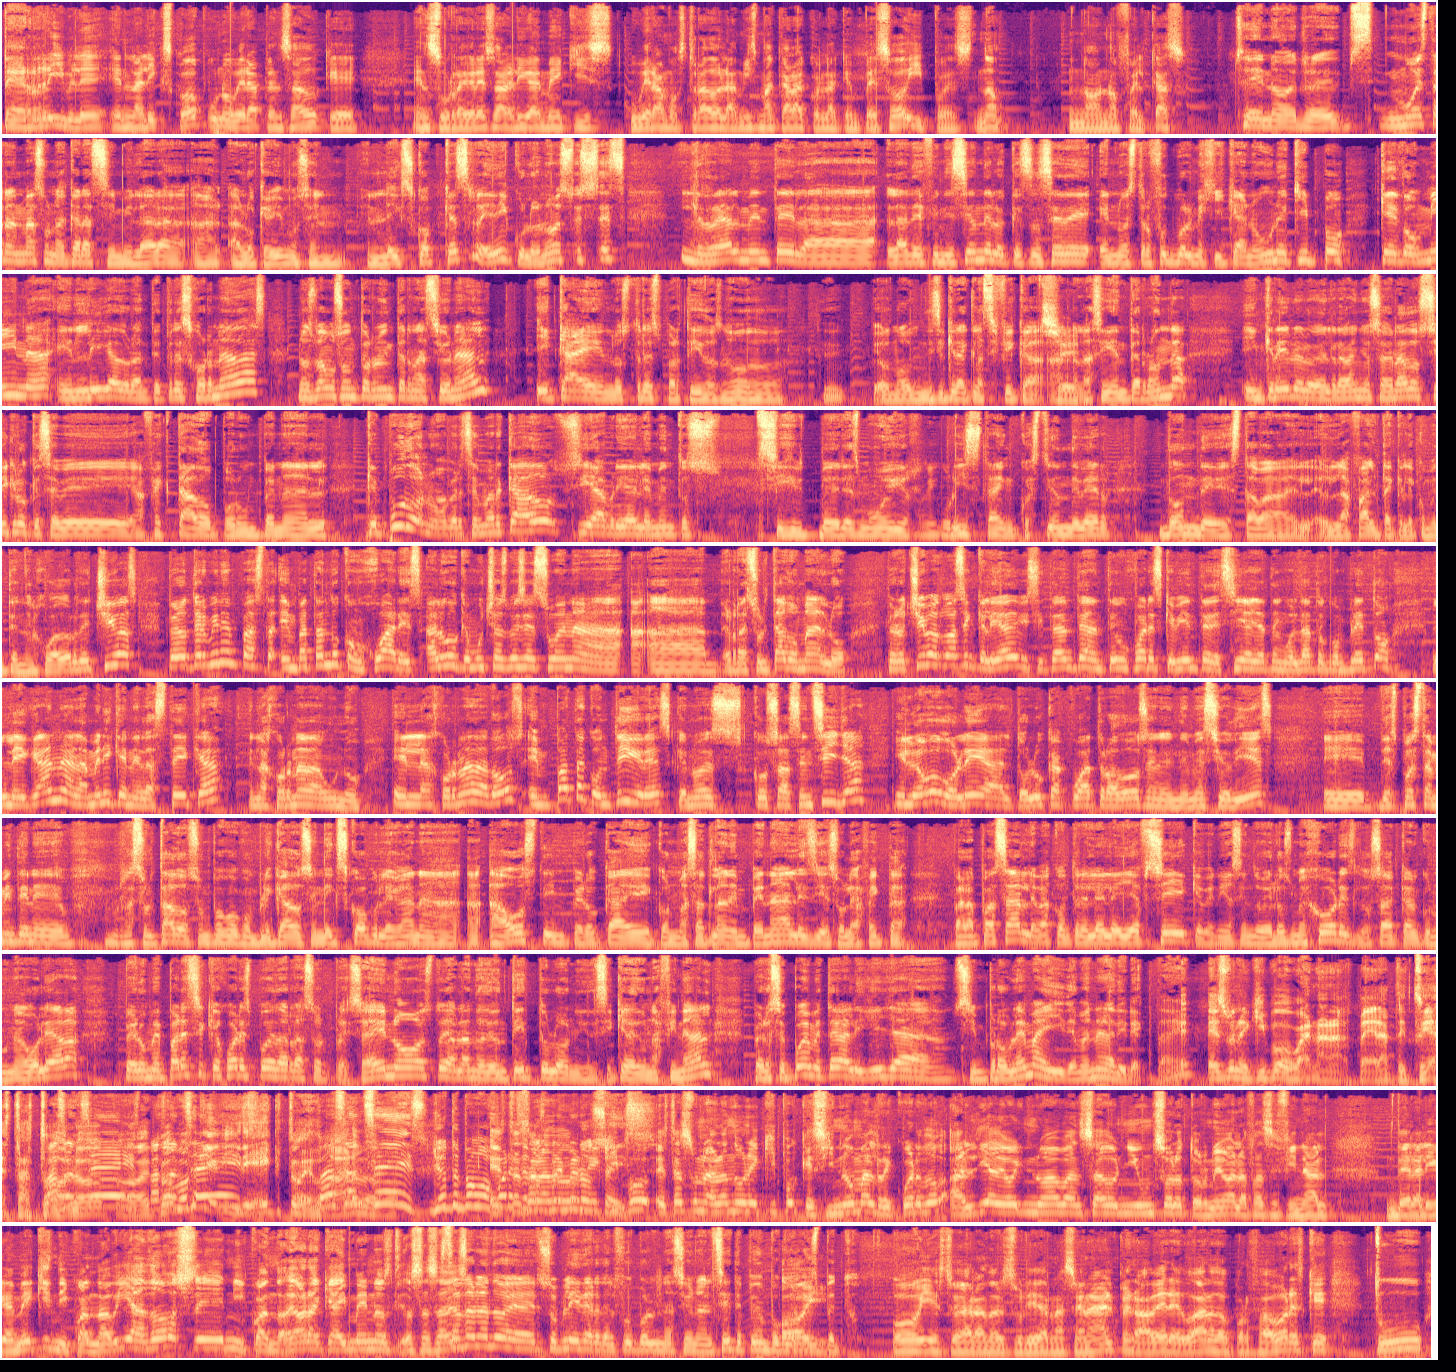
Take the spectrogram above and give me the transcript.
terrible en la League's Cup, uno hubiera pensado que en su regreso a la Liga MX hubiera mostrado la misma cara con la que empezó y pues no, no, no fue el caso. Sí, no, re- muestran más una cara similar a, a- a lo que vimos en, en League's Cup, que es ridículo, ¿no? Es, es- es realmente la, la definición de lo que sucede en nuestro fútbol mexicano. Un equipo que domina en liga durante tres jornadas, nos vamos a un torneo internacional y cae en los tres partidos, ¿no? Sí, o no, ni siquiera clasifica a- Sí. a la siguiente ronda. Increíble lo del rebaño sagrado. Sí creo que se ve afectado por un penal que pudo no haberse marcado. Sí habría elementos, si eres muy rigurista en cuestión de ver dónde estaba la falta que le cometen al jugador de Chivas. Pero termina empatando con Juárez, algo que muchas veces suena a, resultado malo. Pero Chivas lo hace en calidad de visitante ante un Juárez que bien te decía, ya tengo el dato completo. Le gana al América en el Azteca en la jornada 1. En la jornada 2 empata con Tigres, que no es cosa sencilla. Y luego golea al Toluca 4 a 2 en el Nemesio 10. Eh, después también tiene resultados un poco complicados en League's Cup. Le gana a Austin, pero cae con Mazatlán en penales y eso le afecta para pasar. Le va contra el LAFC, que venía siendo de los mejores. Lo sacan con una goleada. Pero me parece que Juárez puede dar la sorpresa. ¿eh? No estoy hablando de un título ni siquiera de una final. Pero se puede meter a liguilla sin problema y de manera directa. ¿eh? Es un equipo, bueno, no, espérate, tú ya estás todo Pasan loco. seis, ¿Cómo que directo, Eduardo? Pasan seis. Yo te pongo Juárez Estás en los hablando, de un primeros seis. equipo, estás hablando de un equipo que, si no mal recuerdo, al día de hoy no ha avanzado ni un solo torneo a la fase final de la Liga MX, ni cuando había 12, ni cuando ahora que hay menos. O sea, ¿sabes? Estás hablando de el sublíder del fútbol nacional. Sí, te pido un poco de respeto. hoy estoy hablando del su líder nacional, pero a ver, Eduardo, por favor, es que tú,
